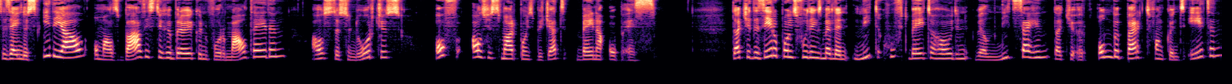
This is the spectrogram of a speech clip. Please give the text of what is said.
Ze zijn dus ideaal om als basis te gebruiken voor maaltijden, als tussendoortjes of als je smartpoints budget bijna op is. Dat je de zero points voedingsmiddelen niet hoeft bij te houden, wil niet zeggen dat je er onbeperkt van kunt eten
